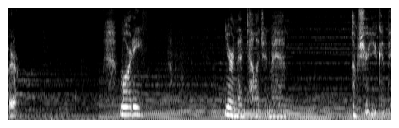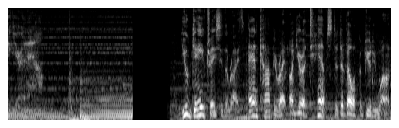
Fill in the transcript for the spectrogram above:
Blair? Marty, you're an intelligent man. I'm sure you can figure it out. You gave Tracy the rights and copyright on your attempts to develop a beauty wand,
